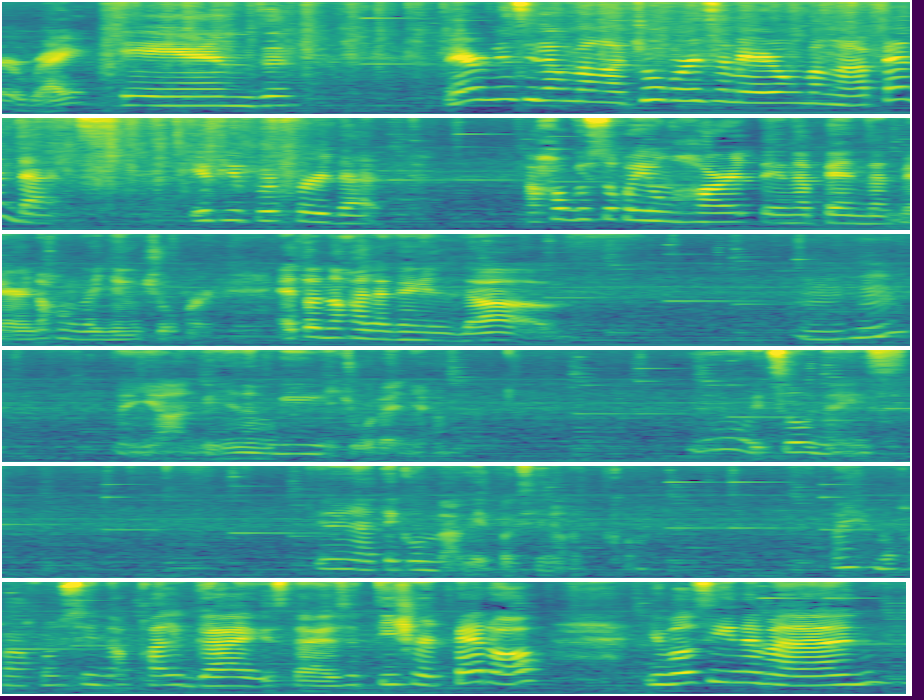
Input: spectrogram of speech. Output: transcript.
Alright. And, meron din silang mga chokers na merong mga pendants. If you prefer that. Ako gusto ko yung heart eh, na pendant. Meron akong ganyang choker. Ito nakalagay love. Mm-hmm. Ayan. Ganyan ang magiging itsura niya. Oh, it's so nice. Tignan natin kung bagay pag sinuot ko. Ay, mukha akong sinakal, guys. Dahil sa t-shirt. Pero, you will see naman.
